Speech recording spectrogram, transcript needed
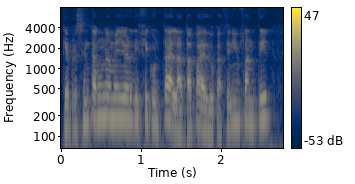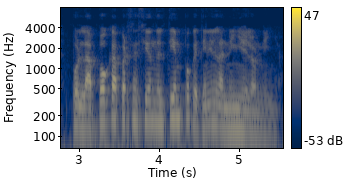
que presentan una mayor dificultad en la etapa de educación infantil por la poca percepción del tiempo que tienen las niñas y los niños.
